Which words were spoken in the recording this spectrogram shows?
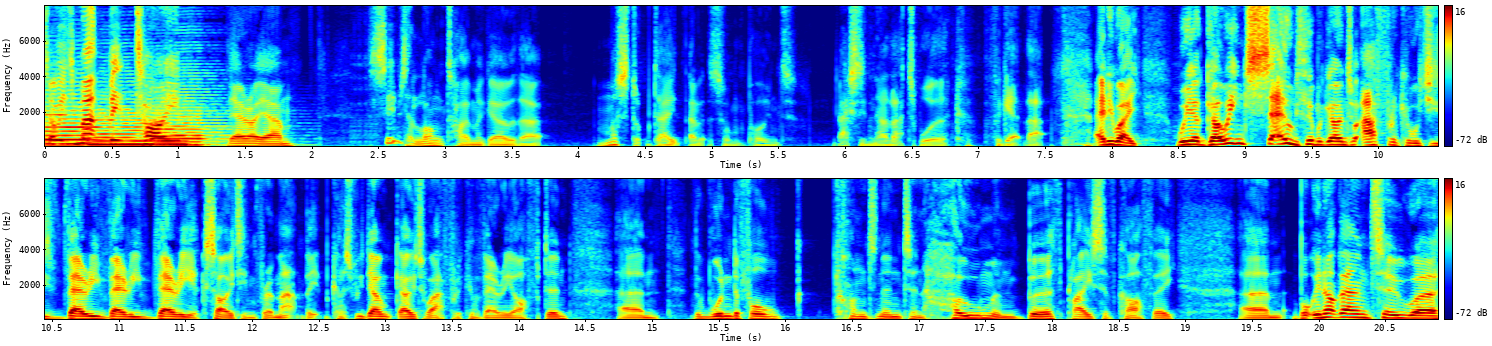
So it's map bit time. There I am. Seems a long time ago that. Must update that at some point. Actually, no, that's work. Forget that. Anyway, we are going south and we're going to Africa, which is very, very, very exciting for a map bit because we don't go to Africa very often. Um, the wonderful continent and home and birthplace of coffee. Um, but we're not going to. Uh,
